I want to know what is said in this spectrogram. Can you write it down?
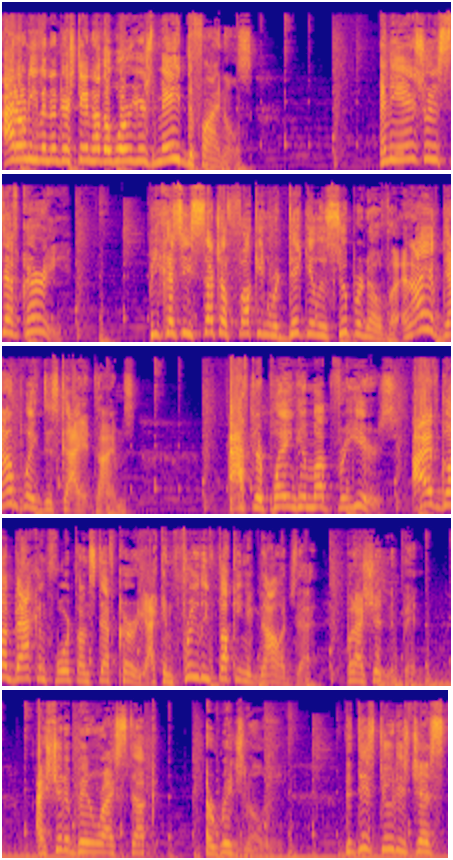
I don't even understand how the Warriors made the finals. And the answer is Steph Curry. Because he's such a fucking ridiculous supernova. And I have downplayed this guy at times after playing him up for years. I've gone back and forth on Steph Curry. I can freely fucking acknowledge that. But I shouldn't have been. I should have been where I stuck originally. That this dude is just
